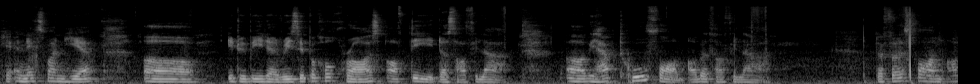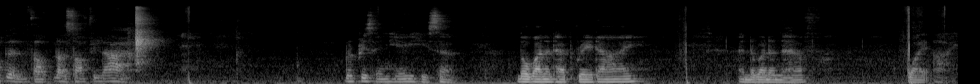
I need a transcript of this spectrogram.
Okay and next one here uh it will be the reciprocal cross of the Drosophila. Uh, we have two form of the Drosophila. The first form of the Drosophila represent here is a the one that have red eye and the one that have white eye.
